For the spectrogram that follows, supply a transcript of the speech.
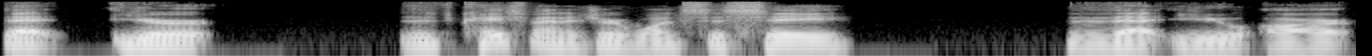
that your the case manager wants to see that you are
